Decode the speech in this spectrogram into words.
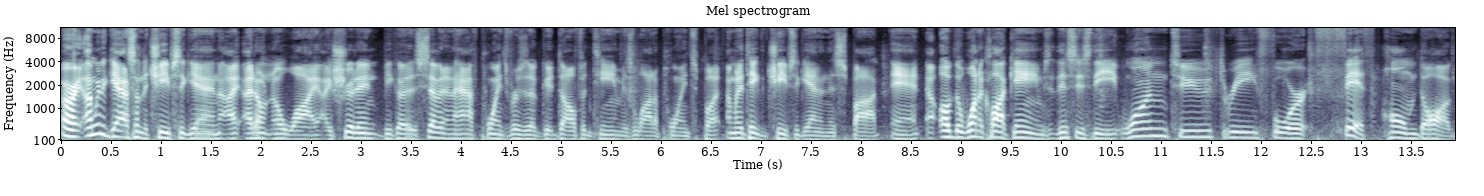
All right, I'm going to gas on the Chiefs again. I, I don't know why. I shouldn't because seven and a half points versus a good Dolphin team is a lot of points. But I'm going to take the Chiefs again in this spot. And of the one o'clock games, this is the one, two, three, four, fifth home dog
